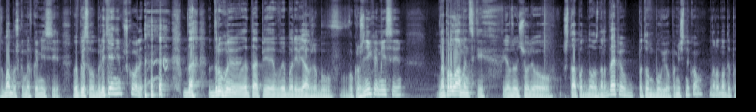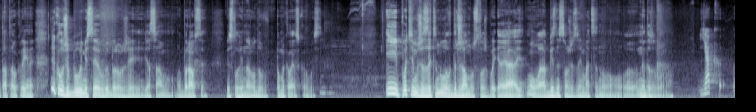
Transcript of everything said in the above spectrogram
з бабушками в комісії, виписував бюлетені в школі. На другому етапі виборів я вже був в окружній комісії. На парламентських я вже очолював штаб одного з нардепів, потім був його помічником народного депутата України. І коли вже були місцеві вибори, вже я сам обирався від Слуги народу по Миколаївській області. І потім вже затягнуло в державну службу. Я, я, ну, а бізнесом вже займатися ну, не дозволено. Як е,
